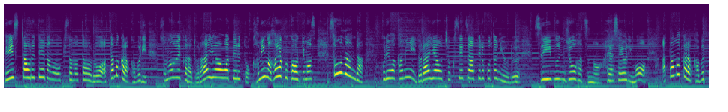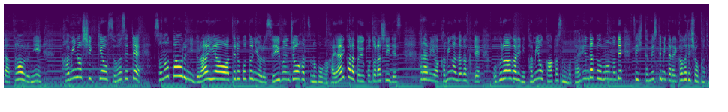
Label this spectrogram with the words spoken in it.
ェイスタオル程度の大きさのタオルを頭からかぶりその上からドライヤーを当てると髪が早く乾きます。そうなんだ。これは髪にドライヤーを直接当てることによる水分蒸発の速さよりも頭からかぶったタオルに髪の湿気を吸わせてそのタオルにドライヤーを当てることによる水分蒸発の方が早いからということらしいです。ハラミは髪が長くてお風呂上がりに髪を乾かすのも大変だと思うのでぜひ試してみたらいかがでしょうかと。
